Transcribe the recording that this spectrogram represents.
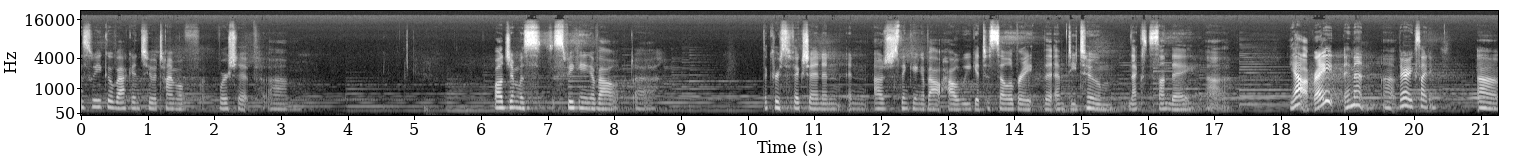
As we go back into a time of worship, um, while Jim was speaking about uh, the crucifixion, and, and I was just thinking about how we get to celebrate the empty tomb next Sunday. Uh, yeah, right? Amen. Uh, very exciting. Um,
